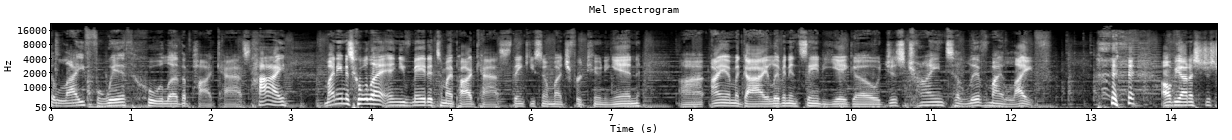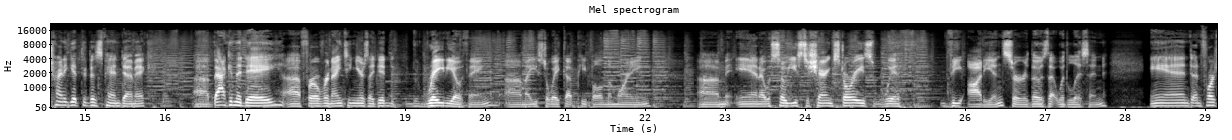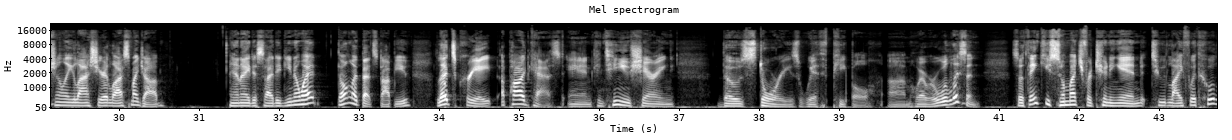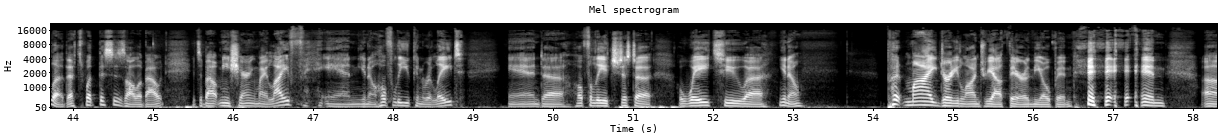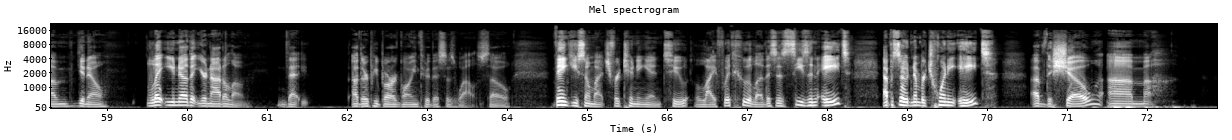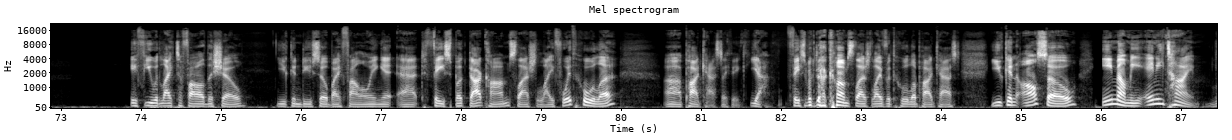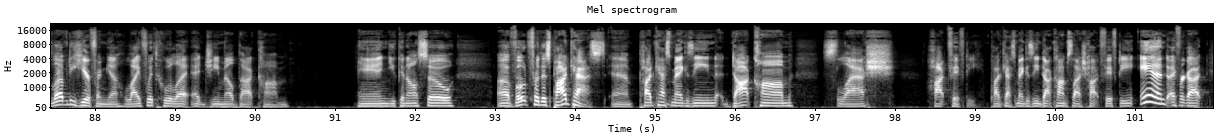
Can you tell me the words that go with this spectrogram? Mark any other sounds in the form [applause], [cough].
to Life with Hula, the podcast. Hi, my name is Hula, and you've made it to my podcast. Thank you so much for tuning in. Uh, I am a guy living in San Diego, just trying to live my life. [laughs] I'll be honest, just trying to get through this pandemic. Uh, back in the day, uh, for over 19 years, I did the radio thing. Um, I used to wake up people in the morning, um, and I was so used to sharing stories with the audience or those that would listen. And unfortunately, last year I lost my job, and I decided, you know what? Don't let that stop you. Let's create a podcast and continue sharing those stories with people, um, whoever will listen. So thank you so much for tuning in to Life with Hula. That's what this is all about. It's about me sharing my life, and you know, hopefully you can relate, and uh, hopefully it's just a, a way to uh, you know put my dirty laundry out there in the open, [laughs] and um, you know let you know that you're not alone. That other people are going through this as well. So. Thank you so much for tuning in to Life with Hula. This is season eight, episode number 28 of the show. Um, if you would like to follow the show, you can do so by following it at facebook.com slash life with hula uh, podcast, I think. Yeah, facebook.com slash life with hula podcast. You can also email me anytime. Love to hear from you. Lifewithhula at gmail.com. And you can also uh, vote for this podcast, uh, podcastmagazine.com slash hot 50 podcastmagazine.com slash hot 50 and i forgot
